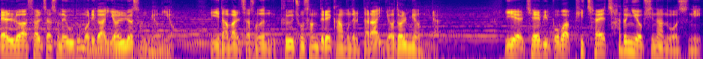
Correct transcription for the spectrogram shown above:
엘르아살 자손의 우두머리가 열여섯 명이요 이다말 자손은 그 조상들의 가문을 따라 여덟 명이라. 이에 제비 뽑아 피차에 차등이 없이 나누었으니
